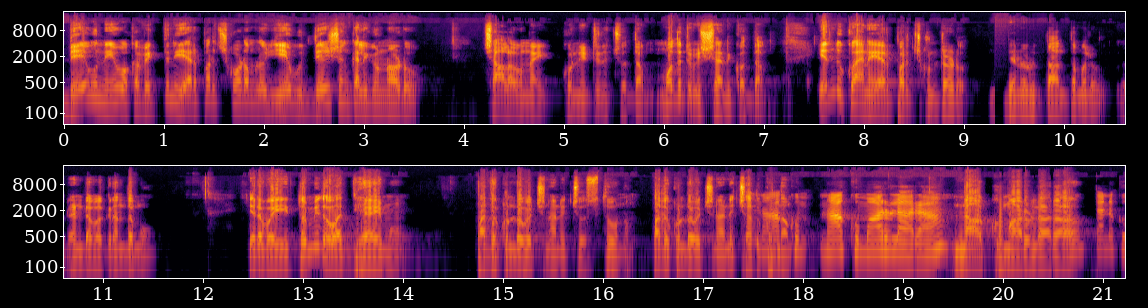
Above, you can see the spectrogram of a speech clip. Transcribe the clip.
దేవుని ఒక వ్యక్తిని ఏర్పరచుకోవడంలో ఏ ఉద్దేశం కలిగి ఉన్నాడు? చాలా ఉన్నాయి. కొన్నింటిని చూద్దాం. మొదటి విషయానికి వద్దాం. ఎందుకు ఆయన ఏర్పరచుకుంటాడు? దినవృత్తాంతములు రెండవ గ్రంథము ఇరవై తొమ్మిదవ అధ్యాయము. పదకొండవ వచనాన్ని చూస్తూ ఉన్నాం. పదకొండవ వచనాన్ని చదువుకుందాం. నా కుమారులారా నా కుమారులారా తనకు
